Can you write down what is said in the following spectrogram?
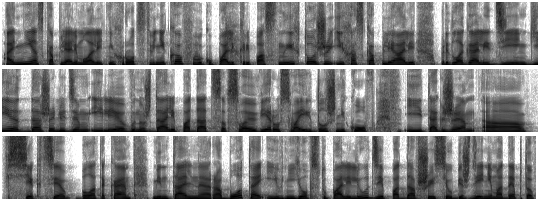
они оскопляли малолетних родственников, выкупали крепостных, тоже их оскопляли, предлагали деньги даже людям или вынуждали податься в свою веру своих должников. И также э, в секте была такая ментальная работа, и в нее вступали люди, поддавшиеся убеждениям адептов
